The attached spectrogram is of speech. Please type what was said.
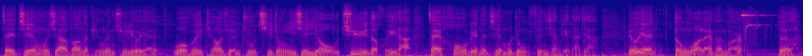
在节目下方的评论区留言，我会挑选出其中一些有趣的回答，在后边的节目中分享给大家。留言等我来翻盘。对了，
